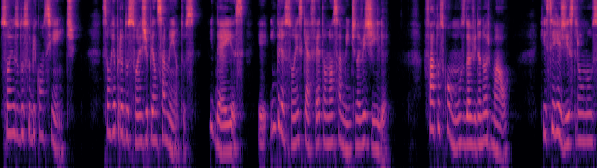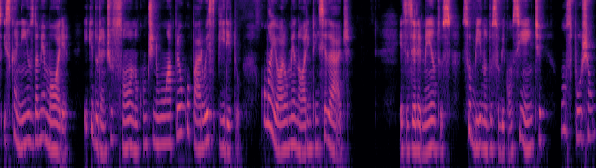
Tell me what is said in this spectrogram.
Sonhos do subconsciente são reproduções de pensamentos, ideias e impressões que afetam nossa mente na vigília, fatos comuns da vida normal, que se registram nos escaninhos da memória e que durante o sono continuam a preocupar o espírito com maior ou menor intensidade. Esses elementos, subindo do subconsciente, uns puxam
